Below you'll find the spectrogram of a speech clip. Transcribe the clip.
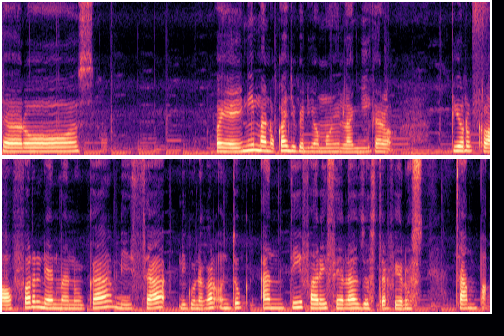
Terus oh ya ini manuka juga diomongin lagi kalau pure clover dan manuka bisa digunakan untuk anti varicella zoster virus campak.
